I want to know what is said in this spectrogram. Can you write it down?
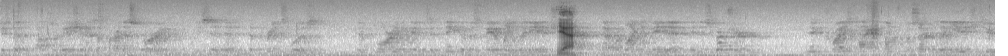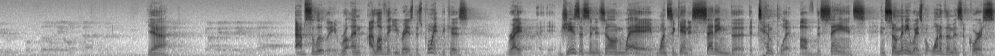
Just an observation, as a part of the story, he said that the prince was imploring him to think of his family lineage. Yeah, That reminded me that in the scripture, that Christ had to come from a certain lineage to fulfill the Old Yeah. Just got me that in the scripture Christ had to come from a certain lineage to fulfill the Old Testament. Yeah. Got me to think of that. Absolutely. And I love that you raised this point because, right, Jesus in his own way, once again, is setting the, the template of the saints in so many ways. But one of them is, of course,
